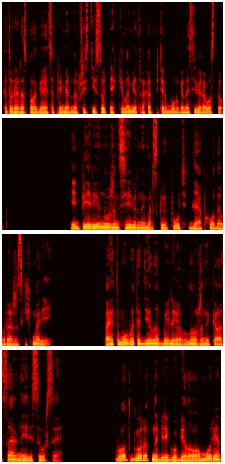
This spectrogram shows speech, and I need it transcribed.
которое располагается примерно в шести сотнях километрах от Петербурга на северо-восток. Империи нужен северный морской путь для обхода вражеских морей. Поэтому в это дело были вложены колоссальные ресурсы. Вот город на берегу Белого моря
